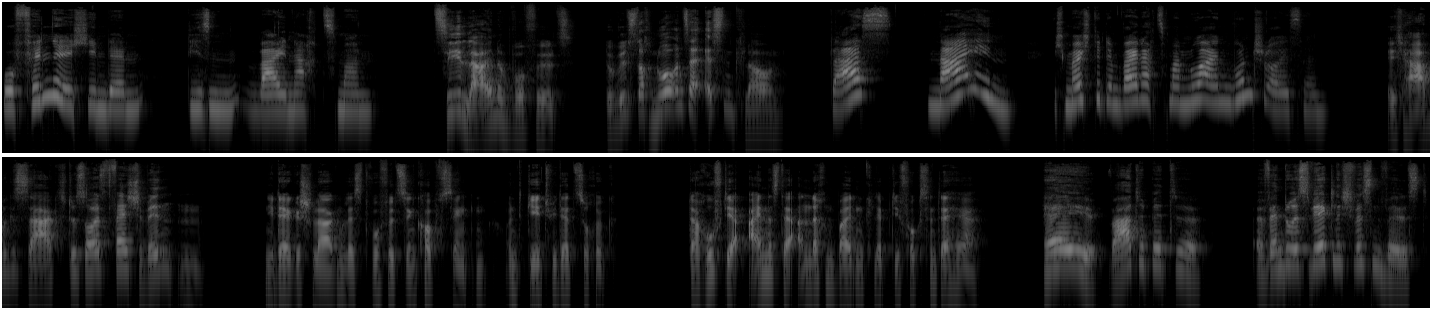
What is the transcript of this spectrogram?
Wo finde ich ihn denn, diesen Weihnachtsmann? Zieh Leine, Wuffels. Du willst doch nur unser Essen klauen. Was? Nein! Ich möchte dem Weihnachtsmann nur einen Wunsch äußern. Ich habe gesagt, du sollst verschwinden. Niedergeschlagen lässt Wuffels den Kopf sinken und geht wieder zurück. Da ruft ihr eines der anderen beiden Kleptifuchs hinterher. Hey, warte bitte. Wenn du es wirklich wissen willst,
